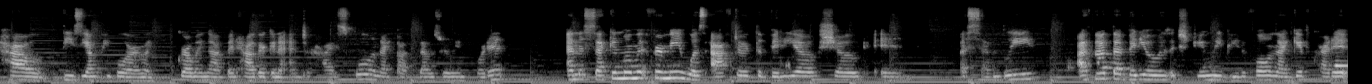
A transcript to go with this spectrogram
how these young people are like growing up and how they're going to enter high school. And I thought that was really important. And the second moment for me was after the video showed in assembly. I thought that video was extremely beautiful, and I give credit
